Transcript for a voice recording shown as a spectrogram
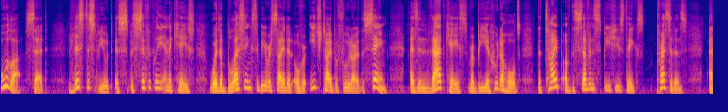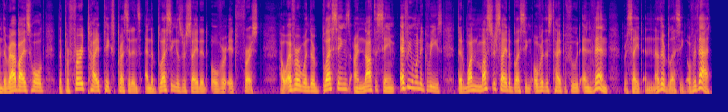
Ula said, this dispute is specifically in a case where the blessings to be recited over each type of food are the same, as in that case, Rabbi Yehuda holds the type of the seven species takes precedence, and the rabbis hold the preferred type takes precedence and a blessing is recited over it first. However, when their blessings are not the same, everyone agrees that one must recite a blessing over this type of food and then recite another blessing over that,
